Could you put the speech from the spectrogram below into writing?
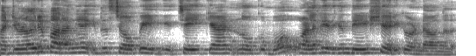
മറ്റുള്ളവർ പറഞ്ഞ് ഇത് സ്റ്റോപ്പ് ചെയ്യിക്കാൻ നോക്കുമ്പോൾ വളരെയധികം ദേഷ്യമായിരിക്കും ഉണ്ടാവുന്നത്.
